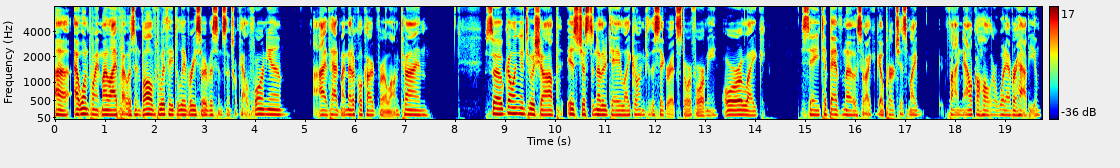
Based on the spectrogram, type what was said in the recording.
Uh, at one point in my life, I was involved with a delivery service in Central California. I've had my medical card for a long time. So going into a shop is just another day like going to the cigarette store for me, or like, say, to Bevmo so I could go purchase my fine alcohol or whatever have you.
